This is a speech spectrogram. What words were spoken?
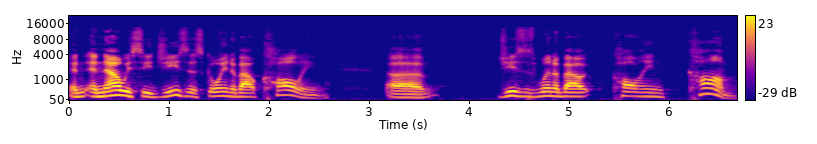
and, and now we see Jesus going about calling. Uh, Jesus went about calling, Come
